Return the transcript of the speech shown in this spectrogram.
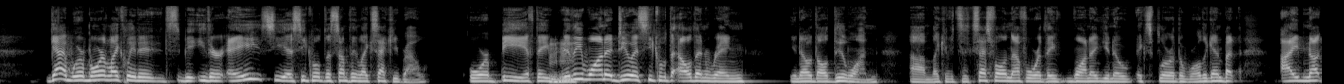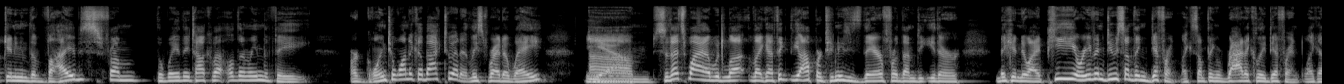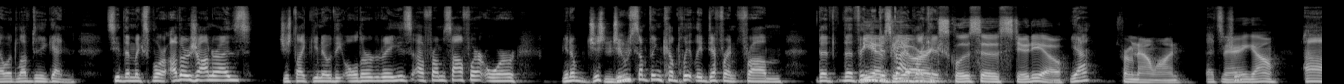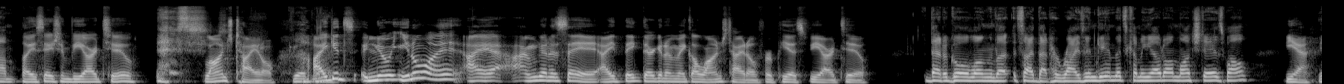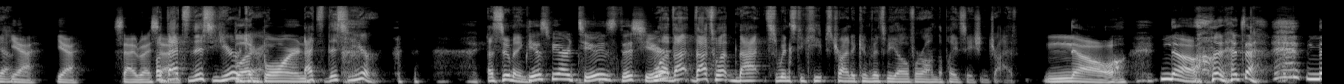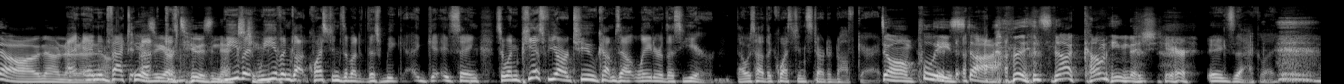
yeah, we're more likely to be either a see a sequel to something like Sekiro, or b if they Mhm. really want to do a sequel to Elden Ring. You know, they'll do one. Um, like if it's successful enough or they want to, you know, explore the world again. But I'm not getting the vibes from the way they talk about Elden Ring that they are going to want to go back to it, at least right away. Yeah. Um, so that's why I would love, like, I think the opportunity is there for them to either make a new IP or even do something different, like something radically different. Like, I would love to, again, see them explore other genres, just like, you know, the older days uh, from software, or, you know, just do something completely different from the, the thing Be you described. VR Like, it- exclusive studio yeah, from now on. that's there true. you go. Um, PlayStation VR 2 launch title. I could, you know, you know what? I I'm gonna say it. I think they're gonna make a launch title for PSVR 2. that'll go alongside that Horizon game that's coming out on launch day as well. Yeah, Yeah. yeah, yeah, side by side. But that's this year. Garrett. Bloodborne. That's this year. Assuming. PSVR 2 is this year? Well, that, that's what Matt Swinsky keeps trying to convince me over on the PlayStation Drive. no, no, that's a no, no, no, and, no. and in no. fact, PSVR 2 is we next even, year. we even got questions about it this week, uh, saying so when PSVR two comes out later this year. That was how the question started off, Garrett. Don't please stop. it's not coming this year. Exactly.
